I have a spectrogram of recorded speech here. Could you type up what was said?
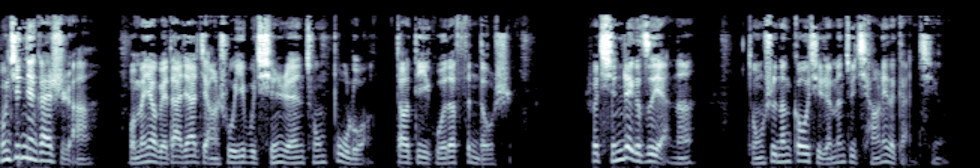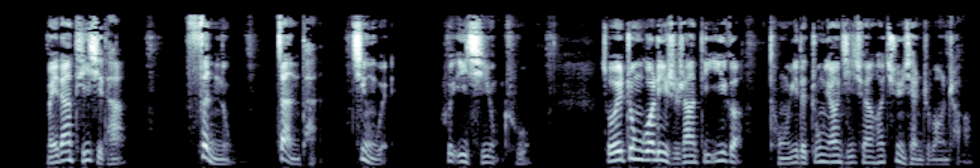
从今天开始啊，我们要给大家讲述一部秦人从部落到帝国的奋斗史。说“秦”这个字眼呢，总是能勾起人们最强烈的感情。每当提起它，愤怒、赞叹、敬畏会一起涌出。作为中国历史上第一个统一的中央集权和郡县制王朝，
